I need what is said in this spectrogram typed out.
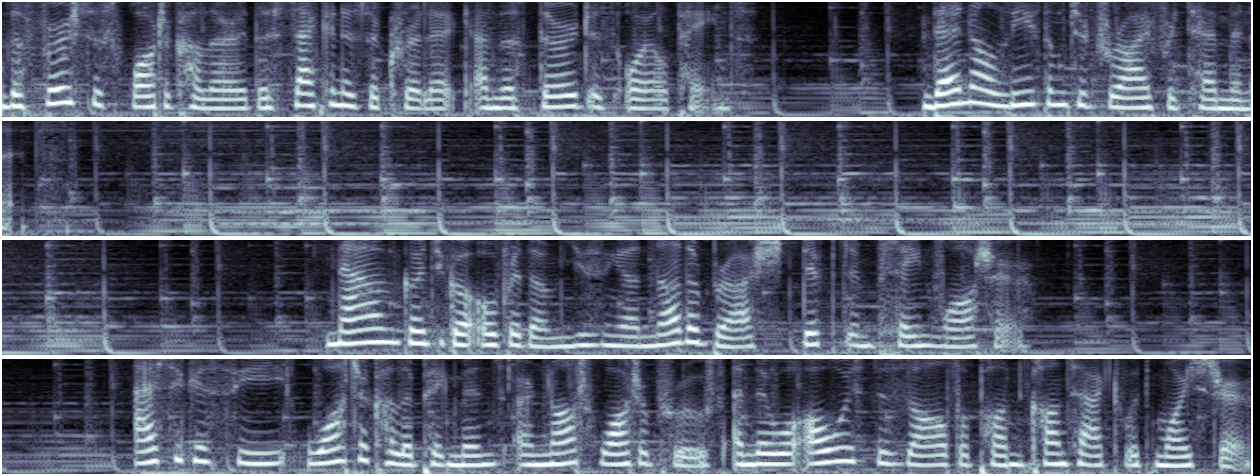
The first is watercolor, the second is acrylic, and the third is oil paint. Then I'll leave them to dry for 10 minutes. Now I'm going to go over them using another brush dipped in plain water. As you can see, watercolor pigments are not waterproof and they will always dissolve upon contact with moisture.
